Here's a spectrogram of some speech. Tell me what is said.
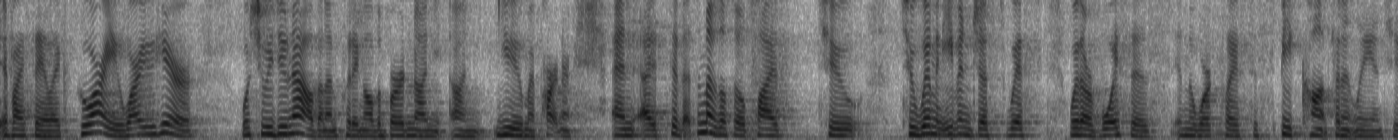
if I say like, "Who are you? Why are you here?" What should we do now? Then I'm putting all the burden on on you, my partner, and I say that sometimes also applies to to women, even just with with our voices in the workplace, to speak confidently and to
